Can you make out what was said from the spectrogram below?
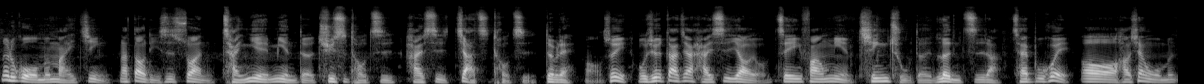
那如果我们买进，那到底是算产业面的趋势投资还是价值投资？对不对？哦，所以我觉得大家还是要。有这一方面清楚的认知啦，才不会哦，好像我们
